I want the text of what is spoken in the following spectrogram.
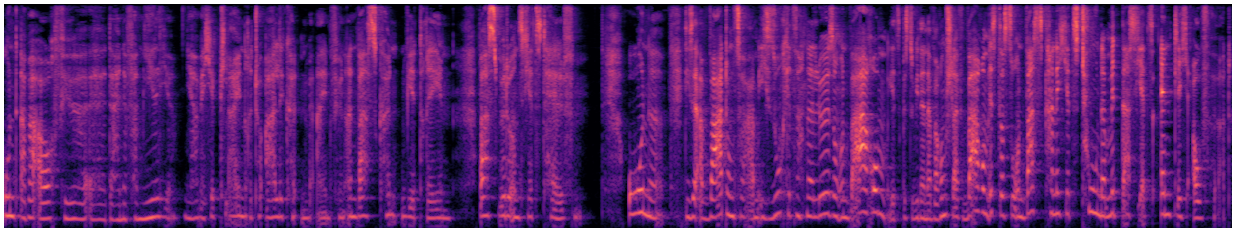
und aber auch für äh, deine Familie. Ja, welche kleinen Rituale könnten wir einführen? An was könnten wir drehen? Was würde uns jetzt helfen? Ohne diese Erwartung zu haben, ich suche jetzt nach einer Lösung und warum, jetzt bist du wieder in der Warum-Schleife, warum ist das so und was kann ich jetzt tun, damit das jetzt endlich aufhört?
